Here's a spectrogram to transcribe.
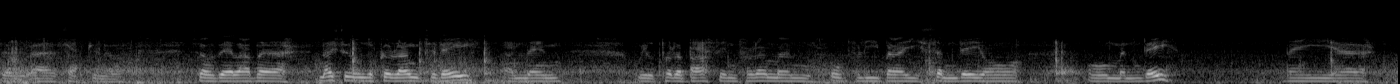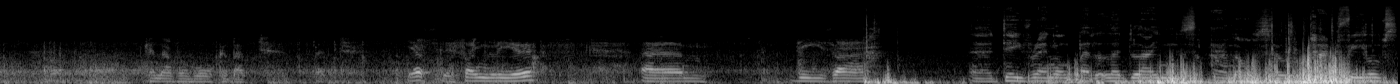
so uh, this afternoon. So they'll have a nice little look around today and then we'll put a bath in for them and hopefully by Sunday or, or Monday they uh, can have a walk about. But yes, they're finally here. Um, these are uh, Dave Rennell bloodlines and also Padfields.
